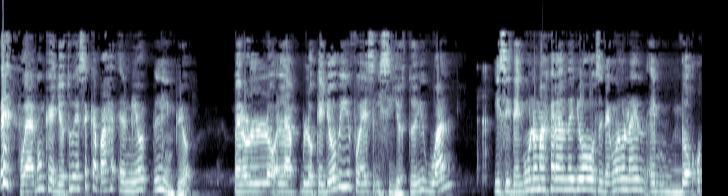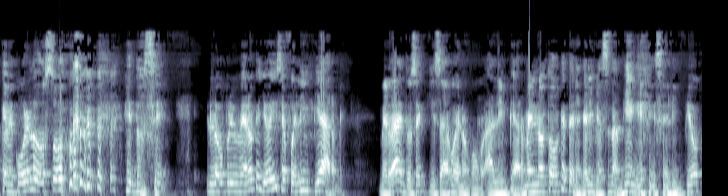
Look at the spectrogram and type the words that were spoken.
Fue algo que yo tuviese capaz el mío limpio, pero lo, la- lo que yo vi fue, y si yo estoy igual, y si tengo uno más grande yo, o si tengo una en, dos, o que me cubre los dos ojos, entonces lo primero que yo hice fue limpiarme. ¿verdad? Entonces quizás, bueno, al limpiarme él notó que tenía que limpiarse también y se limpió,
